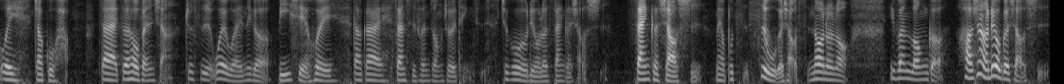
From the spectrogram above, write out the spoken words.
胃照顾好。在最后分享，就是胃为那个鼻血会大概三十分钟就会停止，结果我流了三个小时，三个小时没有不止四五个小时，no no no，even longer，好像有六个小时。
